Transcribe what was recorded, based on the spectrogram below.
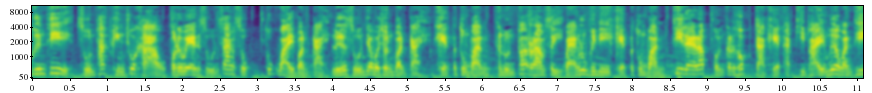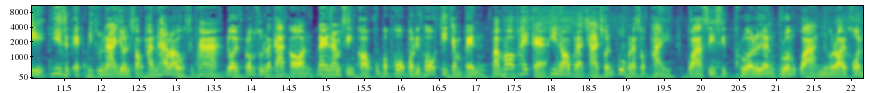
พื้นที่ศูนย์พักพิงชั่วคราว บริเวณศูนย์สร้างสุข ทุกวัยบ่อนไก่ หรือศูนย์เยาวชนบ่อนไก่ เขตปทุมวัน ถนนพระรามสี่แขวงลุมพินีเขตปทุมวัน ที่ได้รับผลกระทบจากเขตอัคคีภัยเมื่อวันที่ 21 มิถุนายน 2565 โดยกรมศุลกากร ได้นำสิ่งของอุปโภคบริโภคที่จำเป็น มามอบให้แก่พี่น้องประชาชนผู้ประสบภัยกว่า 40 ครัวเรือน รวมกว่า 100 คน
